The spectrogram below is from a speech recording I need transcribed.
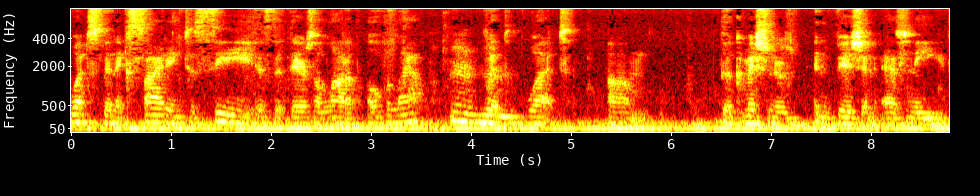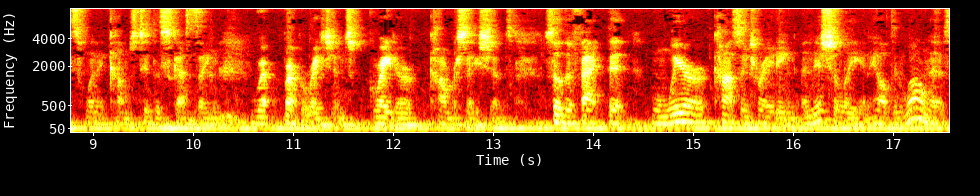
What's been exciting to see is that there's a lot of overlap Mm-hmm. with what um, the commissioners envision as needs when it comes to discussing rep- reparations, greater conversations. So the fact that when we're concentrating initially in health and wellness,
